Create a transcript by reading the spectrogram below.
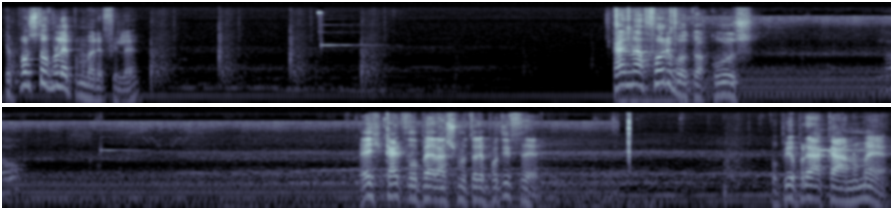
Και πώς το βλέπουμε ρε φίλε; Κάνει ένα θόρυβο, το ακούς. Nope. Έχει κάτι εδώ πέρα, ας πούμε, τώρα υποτίθεται. Το οποίο πρέπει να κάνουμε.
